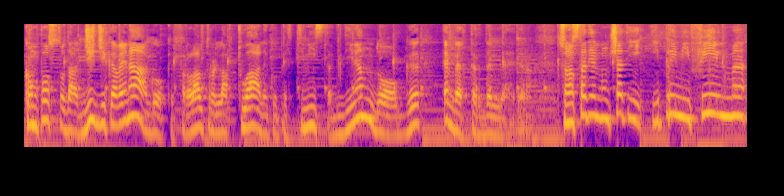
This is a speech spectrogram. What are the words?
composto da Gigi Cavenago, che fra l'altro è l'attuale copertinista di Dinan Dog, e Werther Dell'Edera. Sono stati annunciati i primi film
